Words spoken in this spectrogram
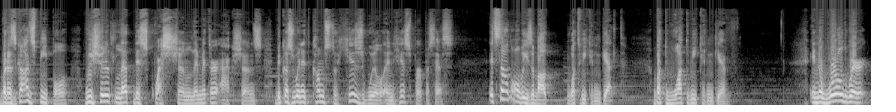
But as God's people, we shouldn't let this question limit our actions because when it comes to His will and His purposes, it's not always about what we can get, but what we can give. In a world where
